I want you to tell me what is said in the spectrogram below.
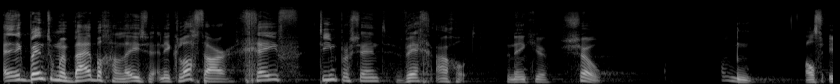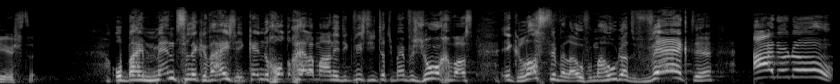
En ik ben toen mijn Bijbel gaan lezen en ik las daar, geef 10% weg aan God. Dan denk je, zo, Mm, Als eerste. Op mijn menselijke wijze. Ik kende God nog helemaal niet. Ik wist niet dat hij mijn verzorger was. Ik las er wel over, maar hoe dat werkte, I don't know.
